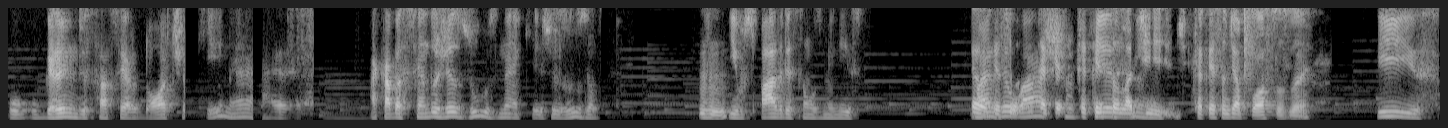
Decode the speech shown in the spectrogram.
o, o grande sacerdote aqui, né? é, acaba sendo Jesus, né? Que Jesus é o- Uhum. e os padres são os ministros. É, a Mas questão, eu que a- acho que a que, questão lá assim, de, de- que a questão de apóstolos, não é? Isso.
